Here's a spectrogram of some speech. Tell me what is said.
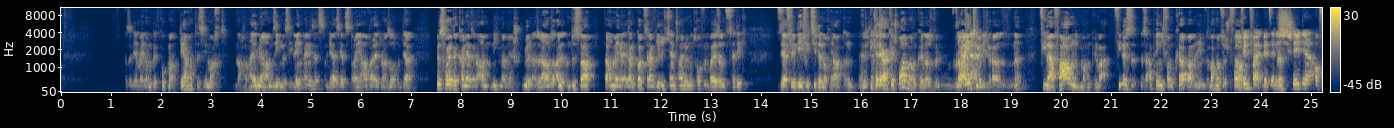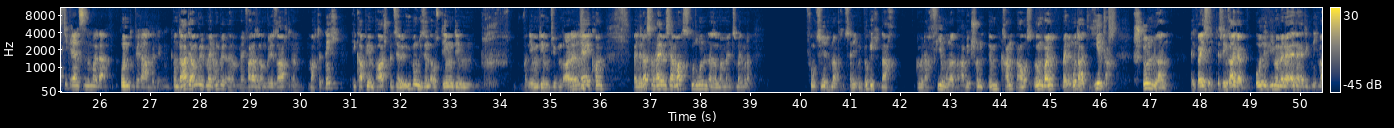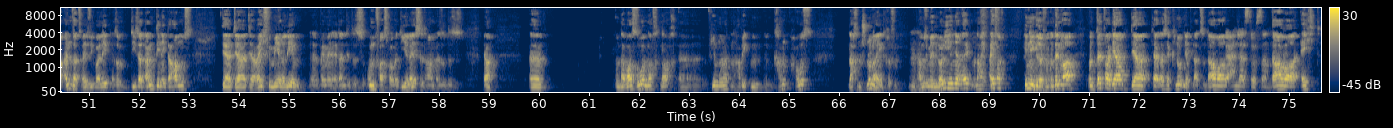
Also, der, mein Onkel, guck mal, der hat das gemacht. Nach einem halben Jahr haben sie ihm das Gelenk eingesetzt und der ist jetzt drei Jahre alt oder so und der, bis heute kann er seinen Arm nicht mehr mehr spüren. Also, da haben sie alle, und das war, da haben meine Eltern Gott sei Dank die richtige Entscheidung getroffen, weil sonst hätte ich sehr viel Defizite noch gehabt und ich hätte gar keinen Sport machen können, also, oder Ja, eintönig oder, ne? Viele Erfahrungen nicht machen können, weil vieles ist abhängig vom Körper im Leben. Das machen wir uns nicht vor. Auf jeden Fall. Letztendlich Ne? steht ja auf die Grenzen nun mal da. Und Die Rahmenbedingungen. Und da hat der Onkel, mein Onkel, äh, mein Vater, sein Onkel gesagt, ähm, macht das nicht. Ich habe hier ein paar spezielle Übungen, die sind aus dem und dem, von dem und dem Typen gerade Mhm. hergekommen. Wenn du das ein halbes Jahr machst, gut run, also mein, zu meiner Mutter, funktioniert hundertprozentig. Und wirklich nach, nach vier Monaten habe ich schon im Krankenhaus, irgendwann, meine Mutter hat jeden Tag, stundenlang, ich weiß nicht, deswegen sage ich ja, ohne Liebe meiner Eltern hätte ich nicht mal ansatzweise überlebt. Also dieser Dank, den ich da haben muss, der, der, der reicht für mehrere Leben äh, bei meinen Eltern. Das ist unfassbar, was die geleistet haben. Also das ist, ja. Äh, und da war es so, nach, nach äh, vier Monaten habe ich im, im Krankenhaus nach einem Schnuller gegriffen. Mhm. Da haben sie mir einen Lolli hingehalten und da habe ich einfach hingegriffen. Und dann war, und das war der, der, der, das ist der Knoten geplatzt. Und da war, Der Anlass das dann. da war echt,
